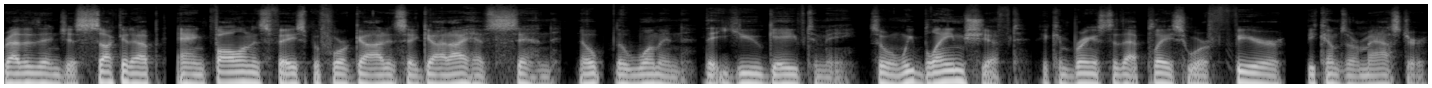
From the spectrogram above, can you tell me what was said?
Rather than just suck it up and fall on his face before God and say, God, I have sinned. Nope, the woman that you gave to me. So when we blame shift, it can bring us to that place where fear becomes our master.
